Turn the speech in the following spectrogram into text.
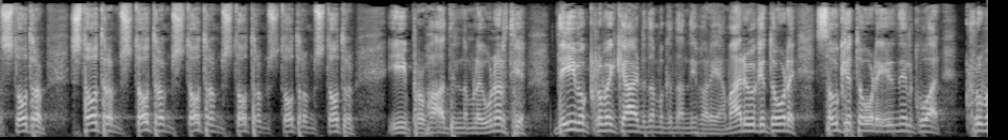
സ്തോത്രം സ്തോത്രം സ്തോത്രം സ്തോത്രം സ്തോത്രം സ്തോത്രം ഈ പ്രഭാതത്തിൽ നമ്മളെ ഉണർത്തിയ ദൈവകൃപയ്ക്കായിട്ട് നമുക്ക് നന്ദി പറയാം. ആരോഗ്യത്തോടെ സൗഖ്യത്തോടെ എഴുന്നേൽക്കുവാൻ കൃപ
